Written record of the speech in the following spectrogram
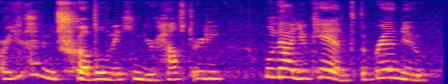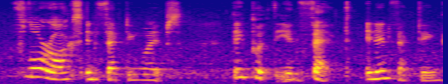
Are you having trouble making your house dirty? Well, now you can with the brand new Florox Infecting Wipes. They put the infect in infecting.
